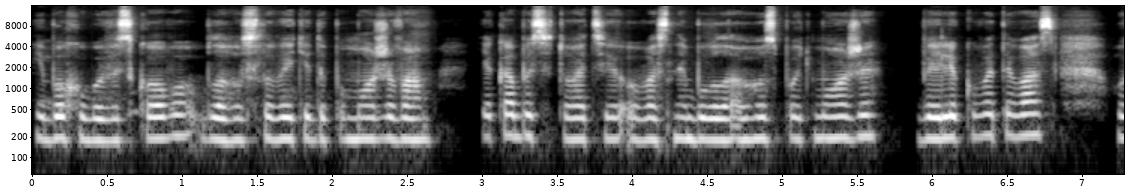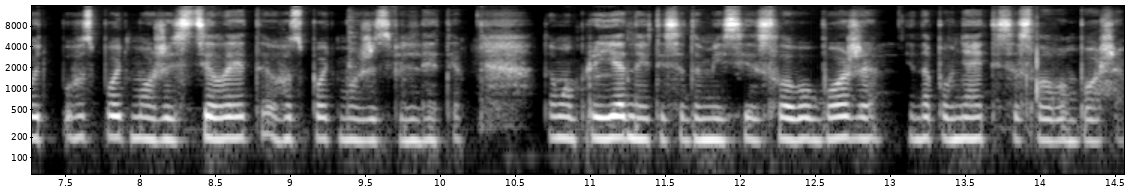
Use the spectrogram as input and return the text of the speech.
і Бог обов'язково благословить і допоможе вам, яка би ситуація у вас не була. Господь може вилікувати вас, Господь може зцілити, Господь може звільнити. Тому приєднуйтеся до місії Слово Боже і наповняйтеся Словом Божим.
